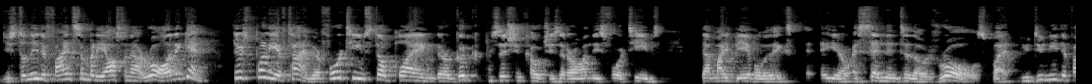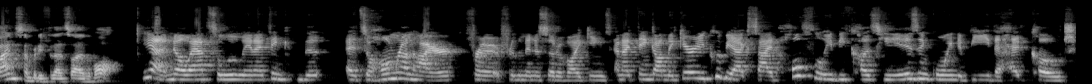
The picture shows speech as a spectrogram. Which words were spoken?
You still need to find somebody else in that role. And again, there's plenty of time. There are four teams still playing. There are good position coaches that are on these four teams that might be able to you know ascend into those roles. But you do need to find somebody for that side of the ball. Yeah, no, absolutely. And I think that it's a home run hire for, for the Minnesota Vikings. And I think on the Gary Kubiak side, hopefully because he isn't going to be the head coach,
